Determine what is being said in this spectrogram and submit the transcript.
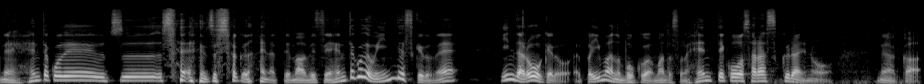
ね、へんてこで映せ、映したくないなって、まあ別にへんてこでもいいんですけどね。いいんだろうけど、やっぱ今の僕はまだそのへんてこを晒すくらいの、なんか、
